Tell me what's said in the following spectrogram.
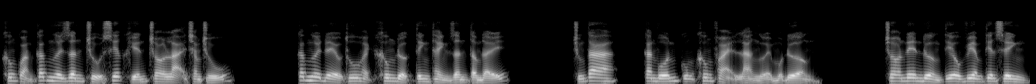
Không quản các ngươi dân chủ siếc khiến cho lại chăm chú. Các ngươi đều thu hoạch không được tinh thành dân tâm đấy. Chúng ta, căn vốn cũng không phải là người một đường. Cho nên đường tiêu viêm tiên sinh,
